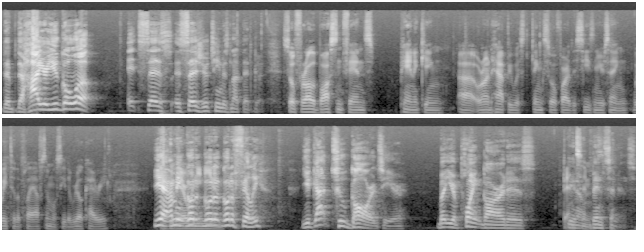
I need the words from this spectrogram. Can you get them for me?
the, the higher you go up, it says it says your team is not that good. So for all the Boston fans panicking uh, or unhappy with things so far this season, you're saying wait till the playoffs and we'll see the real Kyrie. Yeah, I mean, go to go to him. go to Philly. You got two guards here, but your point guard is Ben you know Simmons. Ben Simmons.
